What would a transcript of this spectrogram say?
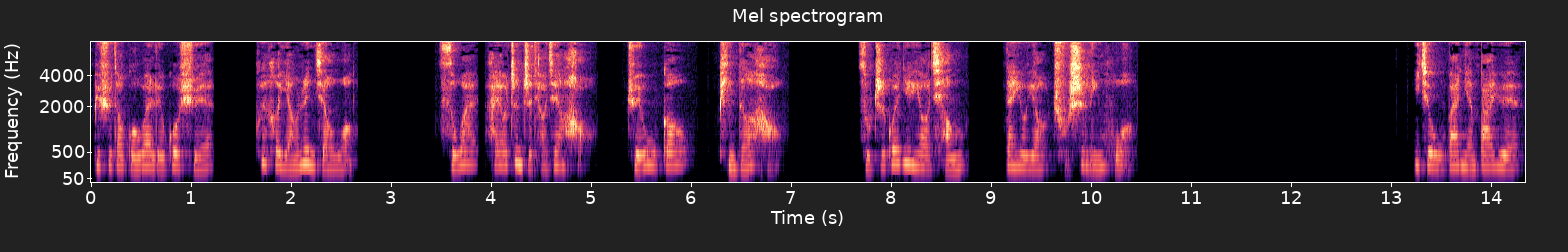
必须到国外留过学，会和洋人交往。此外，还要政治条件好，觉悟高，品德好，组织观念要强，但又要处事灵活。一九五八年八月，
